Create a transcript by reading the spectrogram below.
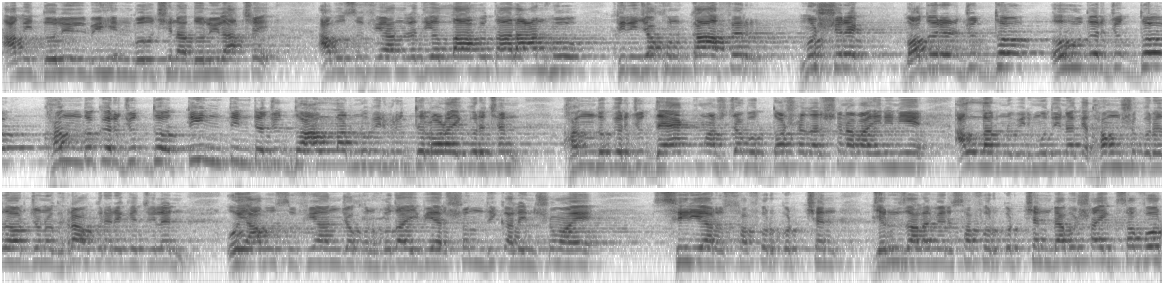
আমি দলিলবিহীন বলছি না, দলিল আছে। আবু সুফিয়ান রাদিয়াল্লাহু তাআলা আনহু, তিনি যখন কাফের, মুশরিক বদরের যুদ্ধ অহুদের যুদ্ধ, খন্দকের যুদ্ধ, তিন তিনটা যুদ্ধ আল্লাহর নবীর বিরুদ্ধে লড়াই করেছেন। খন্দকের যুদ্ধে এক মাস যাবৎ দশ হাজার সেনাবাহিনী নিয়ে আল্লাহর নবীর মদিনাকে ধ্বংস করে দেওয়ার জন্য ঘেরাও করে রেখেছিলেন। ওই আবু সুফিয়ান যখন হোদাই বিয়ার সন্ধিকালীন সময়ে সিরিয়ার সফর করছেন, জেরুজালামের সফর করছেন, ব্যবসায়িক সফর,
